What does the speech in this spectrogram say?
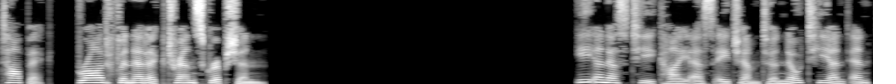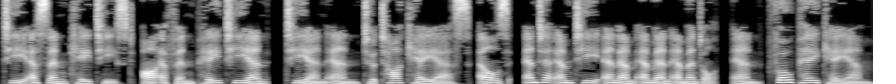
Topic: Broad phonetic transcription ENST chi SHM to no nt pay TN, TNN to ta KS, ELS, enta MT NM MN N, fo pay KM.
